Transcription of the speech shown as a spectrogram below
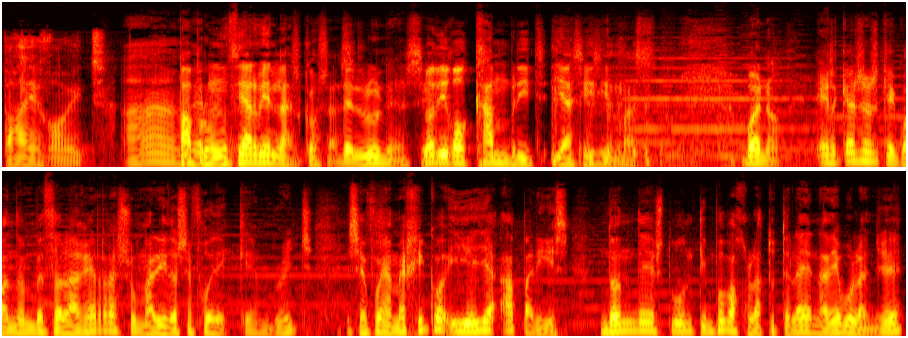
Bayreuth, Ah, para pronunciar bien las cosas. Del lunes. sí. No digo Cambridge y así sin más. Bueno, el caso es que cuando empezó la guerra, su marido se fue de Cambridge, se fue a México y ella a París, donde estuvo un tiempo bajo la tutela de Nadia Boulanger,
